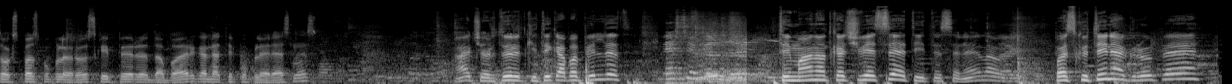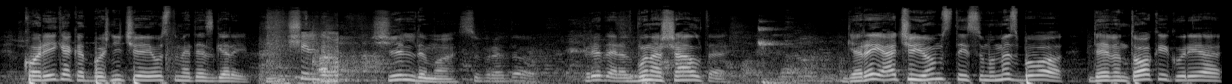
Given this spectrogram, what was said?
toks pats populiarus kaip ir dabar, gal net ir populiaresnis. Ačiū, ar turit kiti ką papildyti? Mes čia girdime. Tai manot, kad šviesi ateitis, ne, laukia? Paskutinė grupė, ko reikia, kad bažnyčioje jaustumėtės gerai? Šildymo. Šildymo, supratau. Pritarėt, būna šalta. Gerai, ačiū Jums. Tai su mumis buvo devintokai, kurie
